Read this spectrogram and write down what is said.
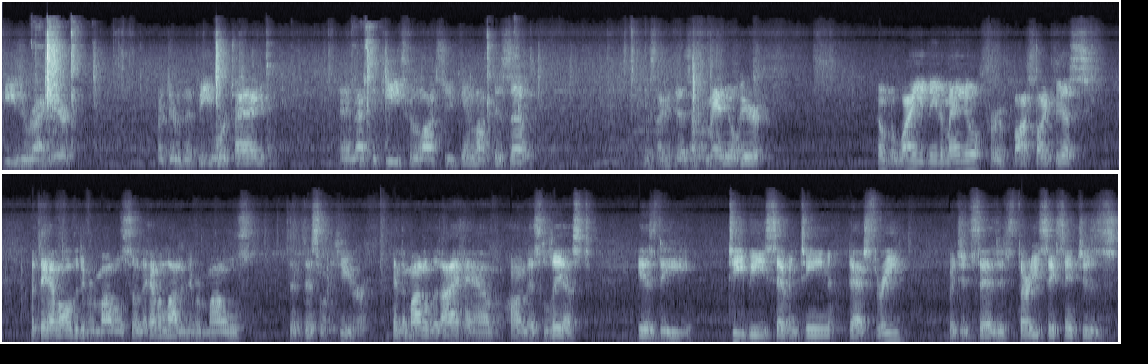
keys are right here, right there with that Vevor tag. And that's the keys for the lock, so you can lock this up. Looks like it does have a manual here. Don't know why you'd need a manual for a box like this, but they have all the different models, so they have a lot of different models than this one here. And the model that I have on this list is the TB17-3, which it says it's 36 inches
